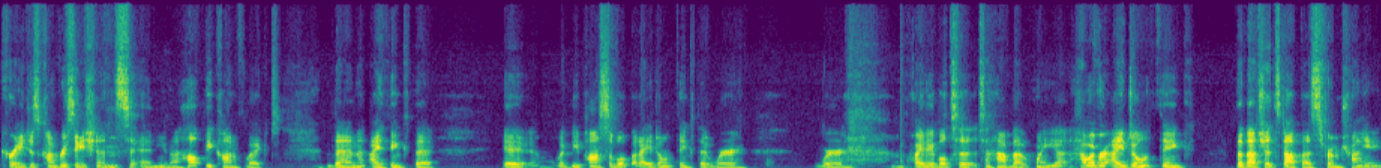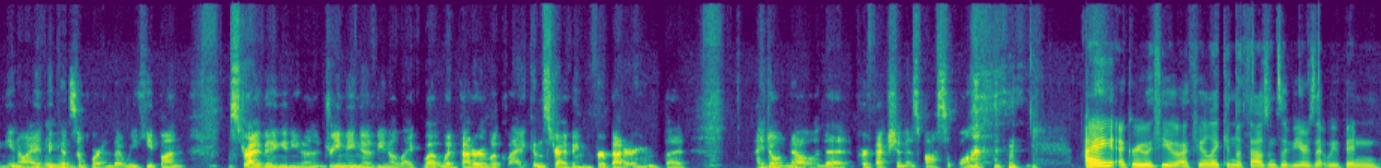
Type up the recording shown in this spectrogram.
courageous conversations and, you know, healthy conflict, then I think that it would be possible. But I don't think that we're, we're quite able to, to have that point yet. However, I don't think that that should stop us from trying you know i think mm-hmm. it's important that we keep on striving and you know dreaming of you know like what would better look like and striving for better but i don't know that perfection is possible i agree with you i feel like in the thousands of years that we've been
